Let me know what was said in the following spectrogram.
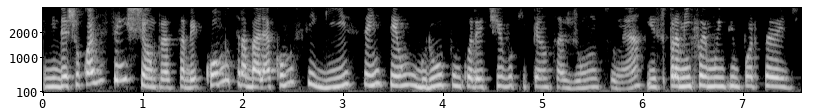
me deixou quase sem chão para saber como trabalhar, como seguir sem ter um grupo, um coletivo que pensa junto, né? Isso para mim foi muito importante.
